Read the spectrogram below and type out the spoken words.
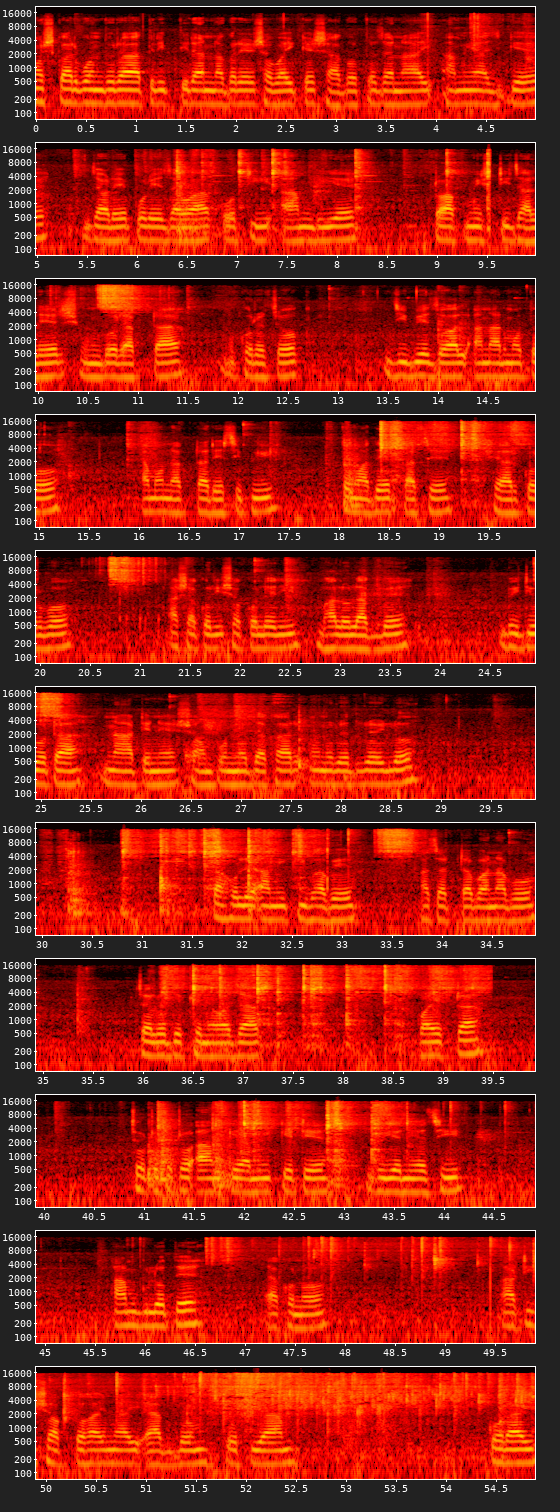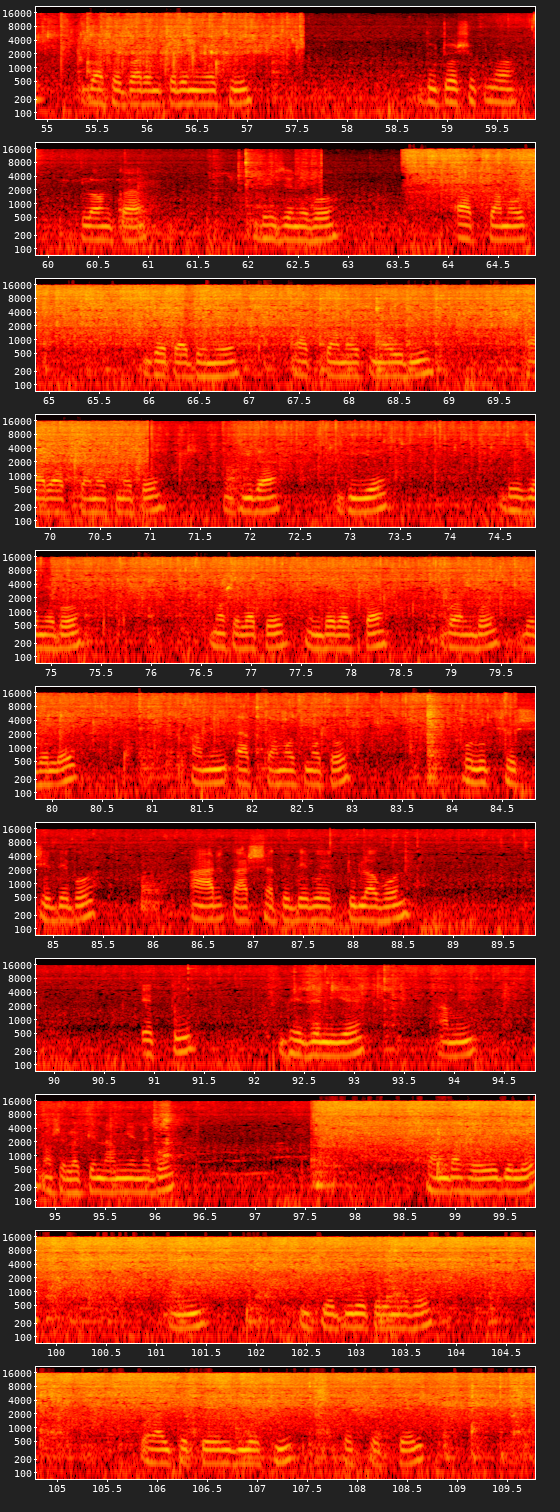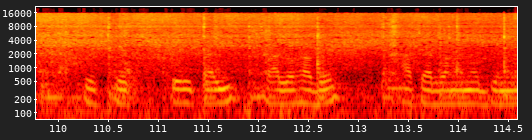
নমস্কার বন্ধুরা, তৃপ্তি রান্নাঘরে সবাইকে স্বাগত জানাই। আমি আজকে জড়ে পড়ে যাওয়া কচি আম দিয়ে টক মিষ্টি ঝালের সুন্দর একটা মুখরোচক জিভে জল আনার মতো এমন একটা রেসিপি তোমাদের কাছে শেয়ার করব। আশা করি সকলেরই ভালো লাগবে। ভিডিওটা না টেনে সম্পূর্ণ দেখার অনুরোধ রইল। তাহলে আমি কীভাবে আচারটা বানাবো? চলো দেখে নেওয়া যাক। কয়েকটা ছোট ছোট আমকে আমি কেটে ধুয়ে নিয়েছি। আমগুলোতে এখনও আটি শক্ত হয় নাই, একদম কচি আম। কড়াই গ্যাসে গরম করে নিয়েছি। দুটো শুকনো লঙ্কা ভেজে নেব। এক চামচ গোটা ধনে, এক চামচ মৌরি আর এক চামচ মতো জিরা দিয়ে ভেজে নেব। মশলাতে সুন্দর একটা গন্ধ বেরোলে আমি এক চামচ মতো হলুদ সর্ষে দেব আর তার সাথে দেব একটু লবণ, একটু ভেজে নিয়ে আমি মশলাকে নামিয়ে নেব। ঠান্ডা হয়ে গেলে আমি পিষে গুঁড়ো করে নেব। কড়াইতে তেল দিয়েছি, সর্ষের তেল। সর্ষের তেলটাই ভালো হবে আচার বানানোর জন্য।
